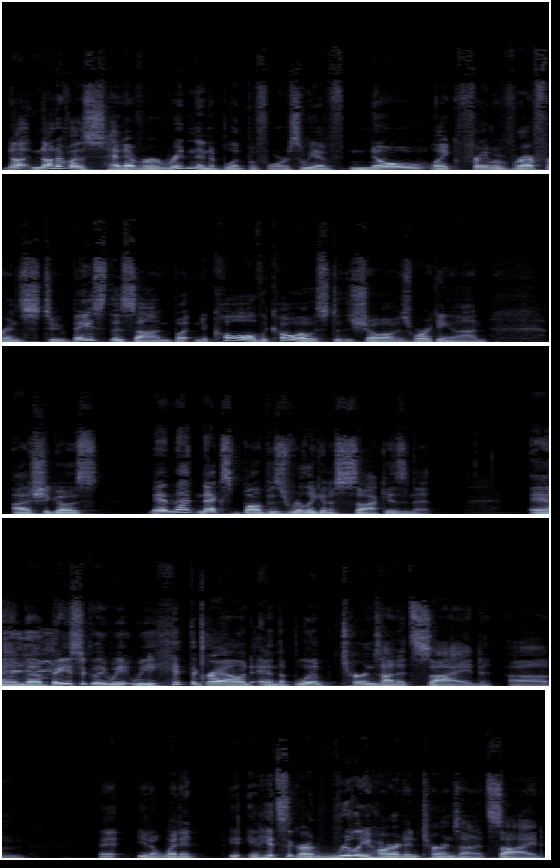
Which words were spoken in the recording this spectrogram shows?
not, none of us had ever ridden in a blimp before, so we have no like frame of reference to base this on. But Nicole, the co-host of the show I was working on, uh, she goes, "Man, that next bump is really going to suck, isn't it?" And uh, basically, we we hit the ground, and the blimp turns on its side. Um, it, you know, when it, it it hits the ground really hard and turns on its side,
